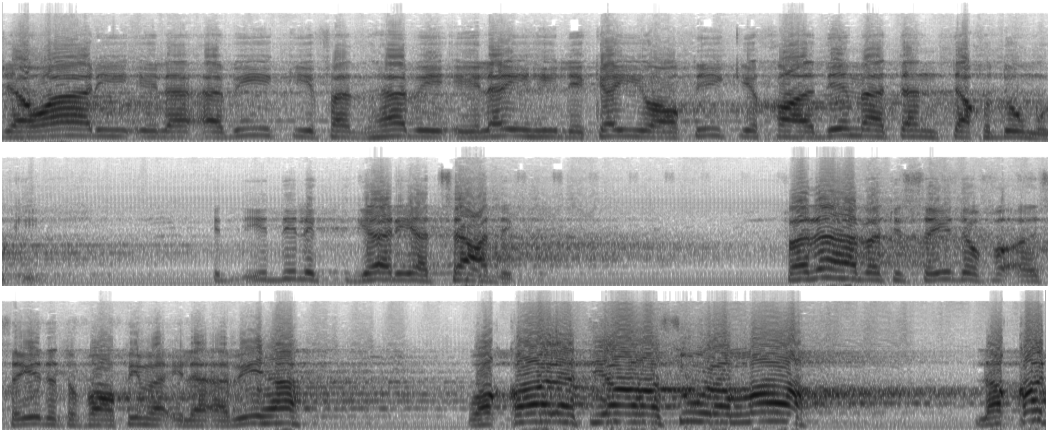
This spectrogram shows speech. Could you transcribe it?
جواري إلى أبيك فاذهبي إليه لكي يعطيك خادمة تخدمك. يدي لك جارية تساعدك. فذهبت السيدة, السيدة فاطمة إلى أبيها وقالت يا رسول الله لقد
